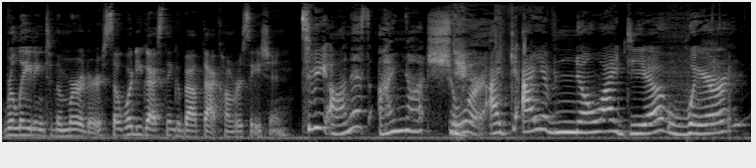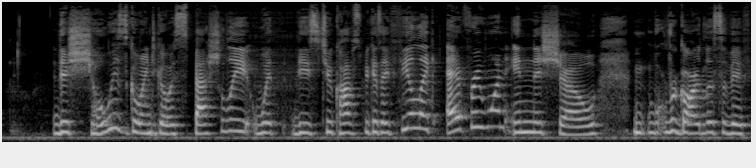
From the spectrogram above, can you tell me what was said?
relating to the murder. So, what do you guys think about that conversation? To be honest, I'm not sure. I, I have no idea where the show is going to go, especially with these two cops, because I feel like everyone in this show, regardless of if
